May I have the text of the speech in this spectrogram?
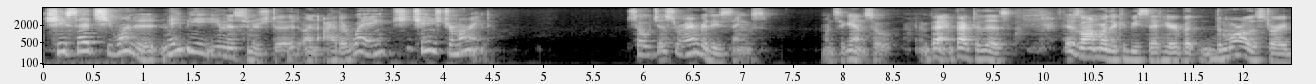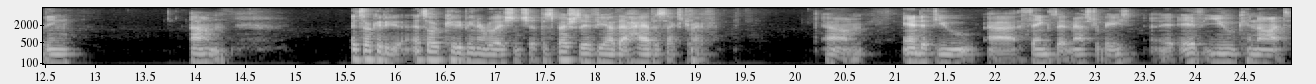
she said she wanted it. Maybe you misunderstood, and either way, she changed her mind. So just remember these things. Once again, so back, back to this. There's a lot more that could be said here, but the moral of the story being, um, it's okay to it's okay to be in a relationship, especially if you have that high of a sex drive. Um, and if you uh, think that masturbation, if you cannot,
